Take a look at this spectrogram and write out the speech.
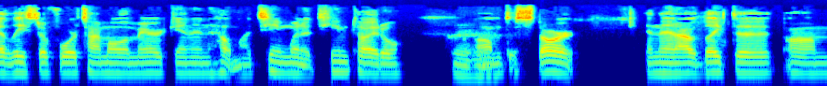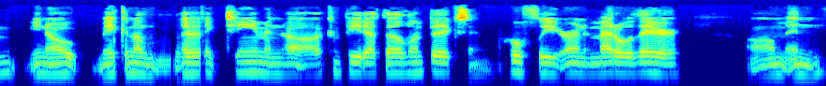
at least a four time All American and help my team win a team title. Mm-hmm. Um, to start and then I would like to, um, you know, make an Olympic team and uh, compete at the Olympics and hopefully earn a medal there. Um, and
